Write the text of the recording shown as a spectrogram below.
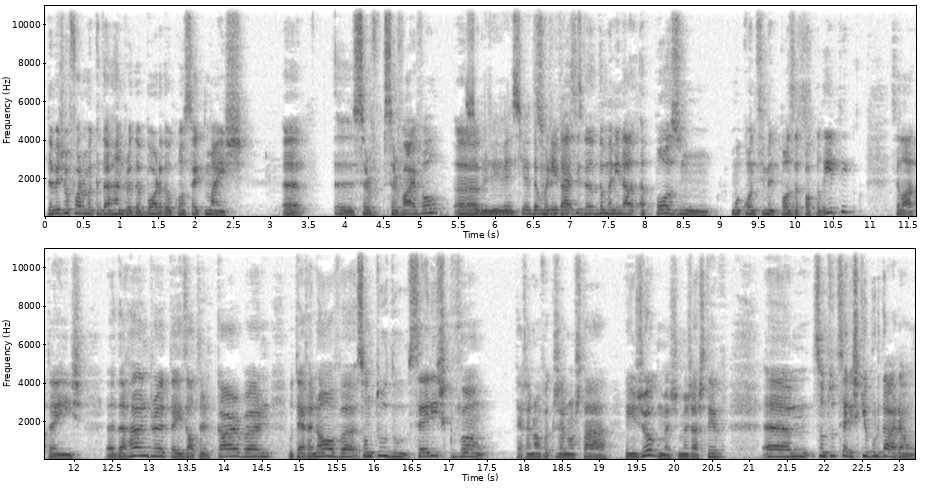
da mesma forma que The 100 aborda o conceito mais uh, uh, sur- survival, hum, Sobrevivência da humanidade. sobrevivência da, da humanidade após um, um acontecimento pós-apocalíptico. Sei lá, tens uh, The 100, tens Altered Carbon, o Terra Nova, são tudo séries que vão. Terra Nova que já não está em jogo, mas, mas já esteve. Hum, são tudo séries que abordaram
